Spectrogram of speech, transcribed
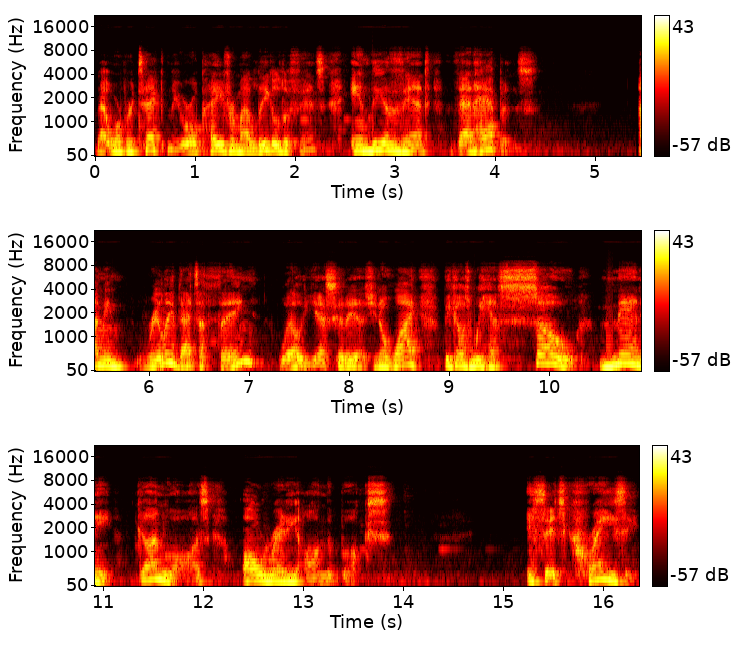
that will protect me or will pay for my legal defense in the event that happens. I mean, really? That's a thing? Well, yes, it is. You know why? Because we have so many gun laws already on the books. It's, it's crazy.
